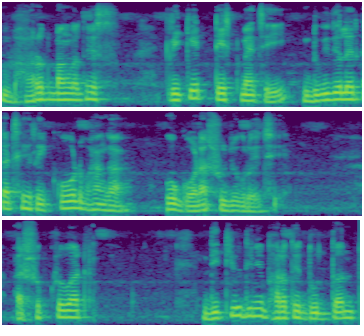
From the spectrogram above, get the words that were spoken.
ভারত বাংলাদেশ ক্রিকেট টেস্ট ম্যাচেই দুই দলের কাছে রেকর্ড ভাঙা ও গড়ার সুযোগ রয়েছে। আর শুক্রবার দ্বিতীয় দিনে ভারতের দুর্দান্ত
